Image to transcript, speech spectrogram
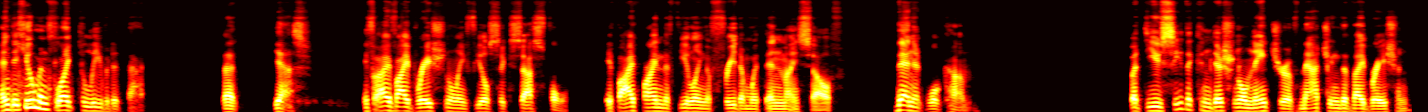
And the humans like to leave it at that. That, yes, if I vibrationally feel successful, if I find the feeling of freedom within myself, then it will come. But do you see the conditional nature of matching the vibration?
